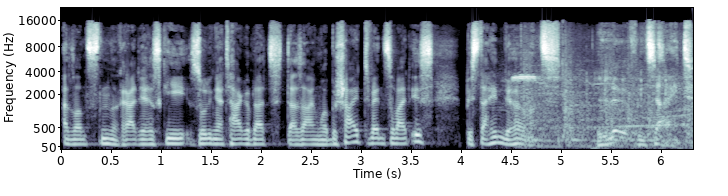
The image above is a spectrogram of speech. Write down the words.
Ansonsten Radio RSG, Solinger Tageblatt, da sagen wir Bescheid, wenn es soweit ist. Bis dahin, wir hören uns. Löwenzeit,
